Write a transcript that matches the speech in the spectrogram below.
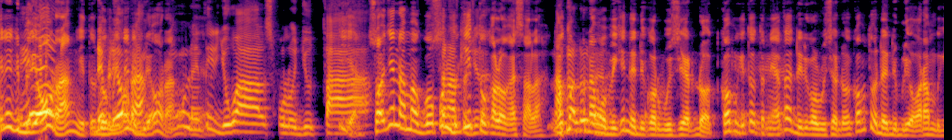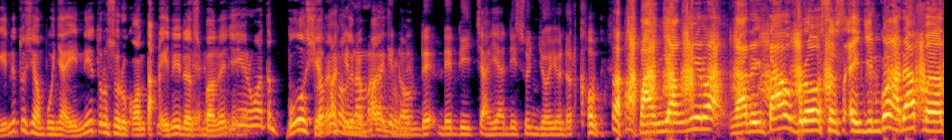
domainnya dibeli Iya, orang gitu. Dibeli Domainnya orang. dibeli orang. Oh, nanti Iya. dijual 10 juta. Iya, soalnya nama gue pun 100 begitu kalau nggak salah. Nama lu pernah mau bikin dari corbusier.com gitu, Iya, ternyata dari corbusier.com tuh udah dibeli orang begini, terus yang punya ini, terus suruh kontak ini dan Iya. sebagainya. You know what the bullshit. Lo pakai nama lagi dong, De- Dedi Cahyadi Sunjoyo.com. you. Panjangnya lah, nggak ada yang tahu bro. Search engine gue nggak dapet.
